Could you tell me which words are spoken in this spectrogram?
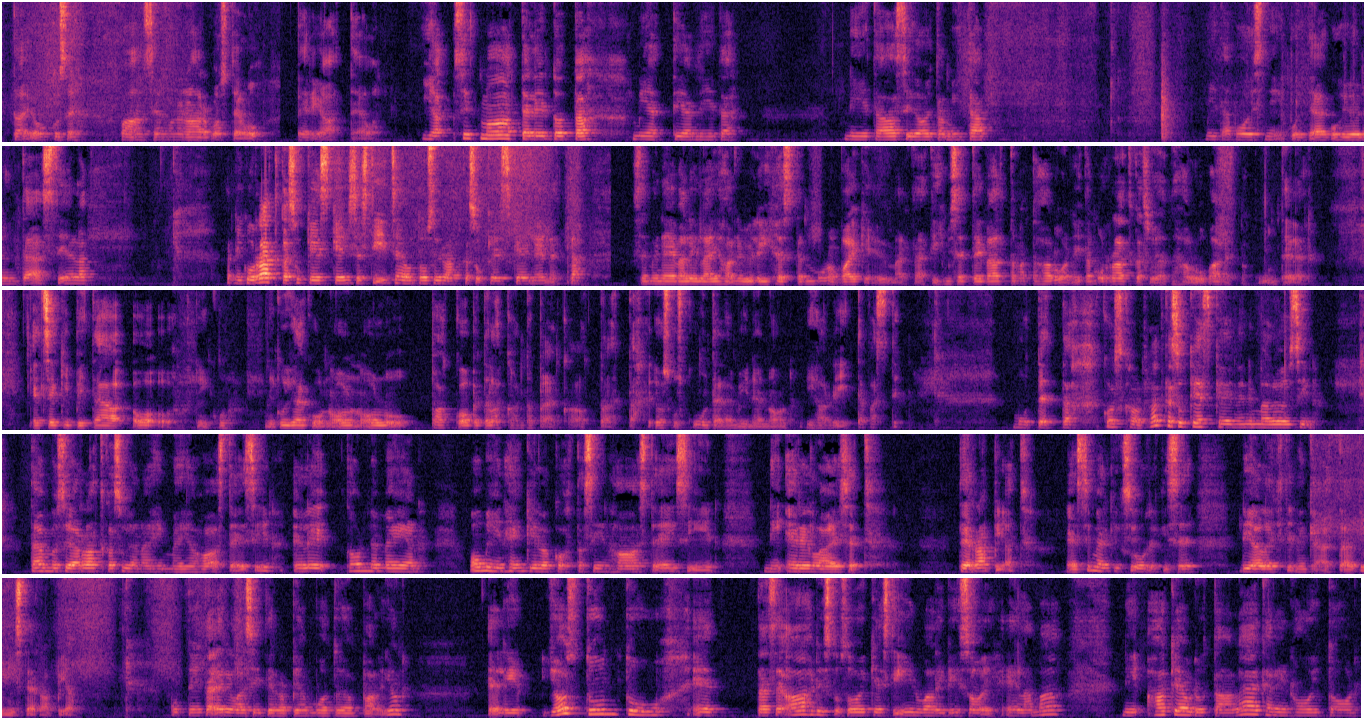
tai onko se vaan semmoinen arvostelu periaatteella. Ja sitten mä ajattelin tota, miettiä niitä, niitä asioita, mitä, mitä voisi niin kuin kuin hyödyntää siellä. Niin kuin ratkaisukeskeisesti, itse on tosi ratkaisukeskeinen, että se menee välillä ihan yli ja sitten mun on vaikea ymmärtää, että ihmiset ei välttämättä halua niitä mun ratkaisuja, että ne haluaa vaan, että mä kuuntelen. Että sekin pitää o, niin kuin, niin kuin ikään kuin on ollut pakko opetella kantapään kautta, että joskus kuunteleminen on ihan riittävästi. Mutta että koska on ratkaisukeskeinen, niin mä löysin tämmöisiä ratkaisuja näihin meidän haasteisiin. Eli tonne meidän omiin henkilökohtaisiin haasteisiin, niin erilaiset terapiat. Esimerkiksi juurikin se dialektinen käyttäytymisterapia. Mutta niitä erilaisia terapian muotoja on paljon – Eli jos tuntuu, että se ahdistus oikeasti invalidisoi elämää, niin hakeudutaan lääkärin hoitoon,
